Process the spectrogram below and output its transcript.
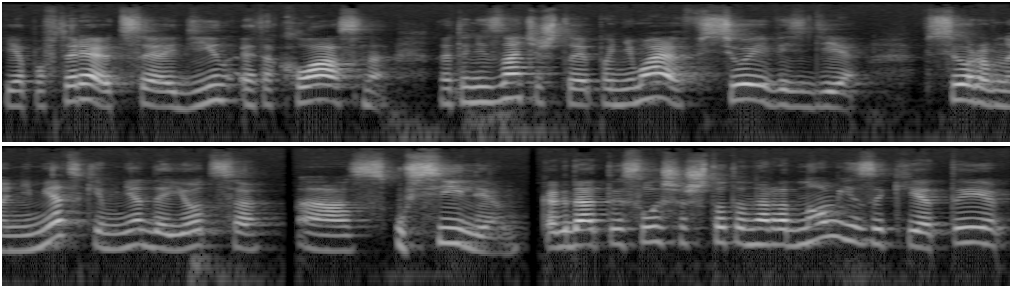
Я повторяю, C1 это классно, но это не значит, что я понимаю все и везде. Все равно немецкий мне дается а, с усилием. Когда ты слышишь что-то на родном языке, ты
